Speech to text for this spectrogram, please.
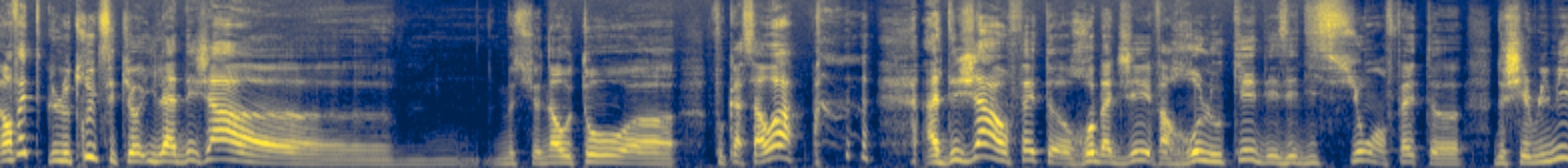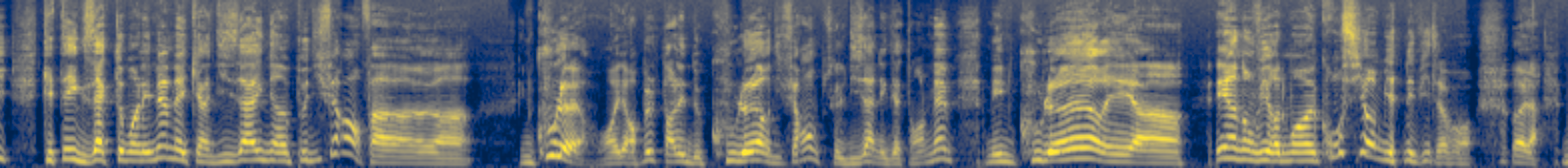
En fait, le truc, c'est qu'il a déjà... Euh, Monsieur Naoto euh, Fukasawa, a déjà en fait rebadgé, enfin relooké des éditions en fait de chez Realme qui étaient exactement les mêmes avec un design un peu différent, enfin une couleur. On va dire, on peut parler de couleurs différentes, parce que le design est exactement le même, mais une couleur et un, et un environnement inconscient, bien évidemment. Voilà.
